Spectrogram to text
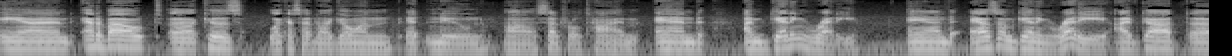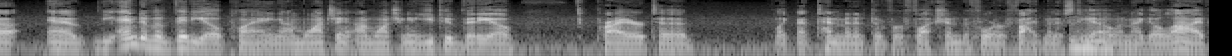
and at about because like I said, I go on at noon uh, Central Time, and I'm getting ready. And as I'm getting ready, I've got uh, uh, the end of a video playing. I'm watching. I'm watching a YouTube video prior to like that 10 minute of reflection before five minutes to go, mm-hmm. and I go live,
